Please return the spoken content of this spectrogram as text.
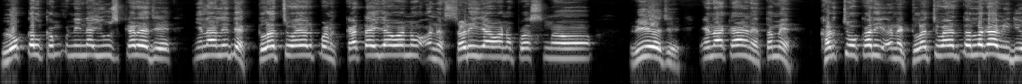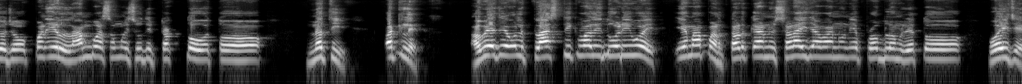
લોકલ કંપનીના યુઝ કરે છે, એના લીધે ક્લચ વાયર પણ કટાઈ જવાનો અને સડી જવાનો પ્રશ્ન રહે છે. એના કારણે તમે ખર્ચો કરી અને ક્લચ વાયર તો લગાવી દો છો, પણ એ લાંબા સમય સુધી ટકતો હોતો નથી. એટલે હવે જે ઓલી પ્લાસ્ટિક વાળી દોરી હોય, એમાં પણ તડકાનું સડાઈ જવાનું એ પ્રોબ્લેમ રહેતો હોય છે.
